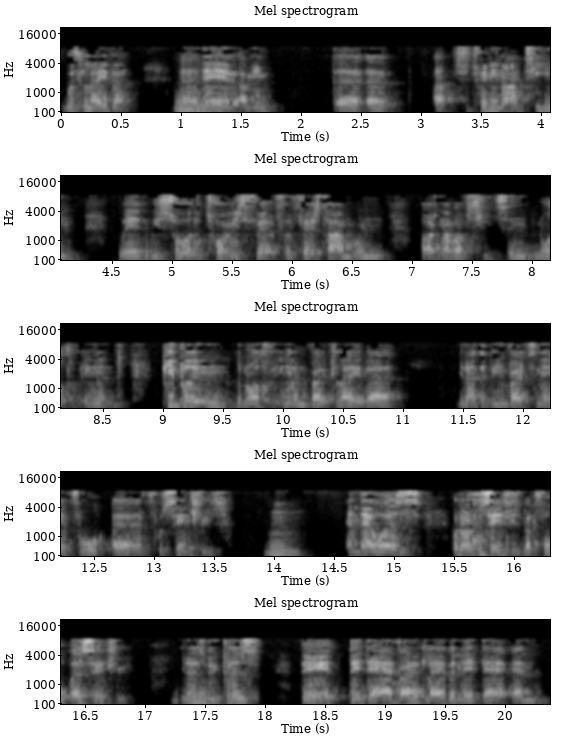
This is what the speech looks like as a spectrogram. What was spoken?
with Labour. Uh, mm. Uh, there, I mean, uh, uh, up to 2019, where we saw the Tories for, for, the first time win a large number of seats in the north of England. People in the north of England vote Labour. You know, they've been voting there for, uh, for centuries. Mm and that was, well not for centuries, but for a century. You know, mm. it's because their, their dad voted Labour and their dad, and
